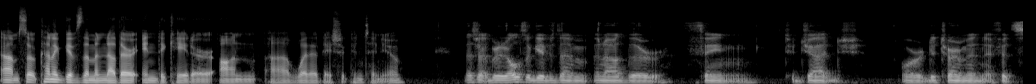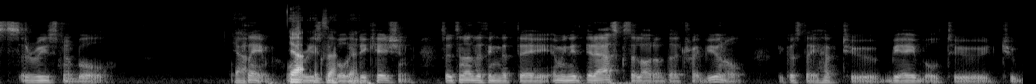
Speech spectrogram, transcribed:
Um, so it kind of gives them another indicator on uh, whether they should continue. That's right, but it also gives them another thing to judge or determine if it's a reasonable Yeah. claim or Yeah, a reasonable exactly. indication. So it's another thing that they, I mean, it, it asks a lot of the tribunal because they have to be able to to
